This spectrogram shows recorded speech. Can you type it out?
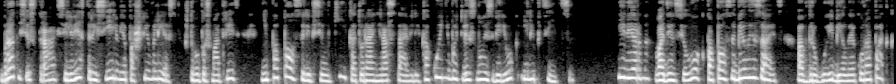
Брат и сестра, Сильвестр и Сильвия пошли в лес, чтобы посмотреть, не попался ли в селки, которые они расставили, какой-нибудь лесной зверек или птица. И верно, в один селок попался белый заяц, а в другой белая куропатка.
